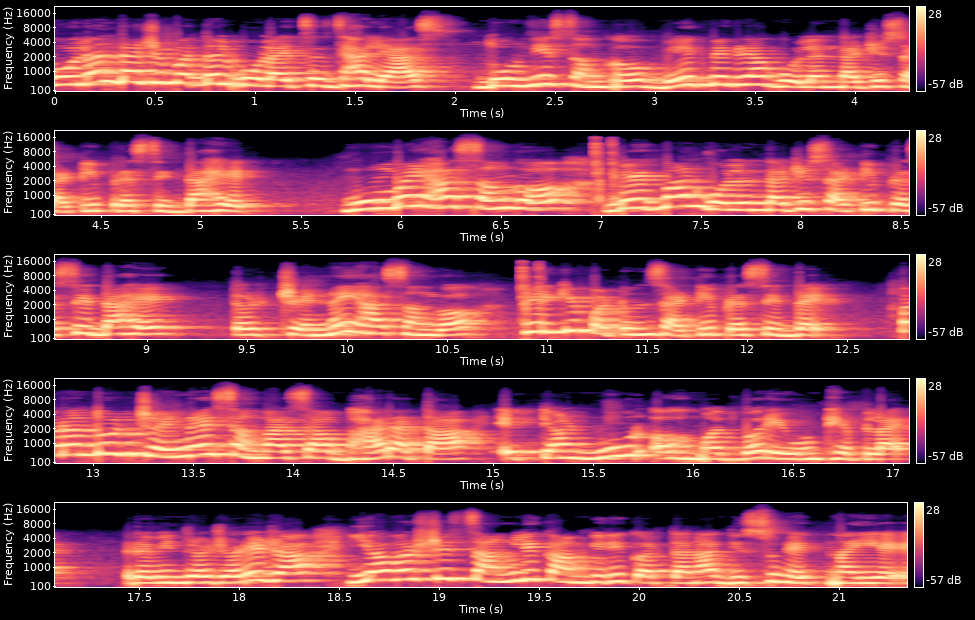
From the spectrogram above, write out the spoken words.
गोलंदाजीबद्दल बोलायचं झाल्यास दोन्ही संघ वेगवेगळ्या गोलंदाजीसाठी प्रसिद्ध आहेत. मुंबई हा संघ वेगवान गोलंदाजीसाठी प्रसिद्ध आहे तर चेन्नई हा संघ फिरकीपटूंसाठी प्रसिद्ध आहे. परंतु चेन्नई संघाचा भार आता एकट्या नूर अहमदवर येऊन ठेपलाय. रवींद्र जडेजा यावर्षी चांगली कामगिरी करताना दिसून येत नाहीये.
